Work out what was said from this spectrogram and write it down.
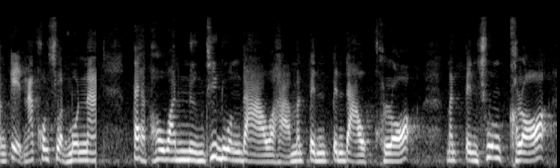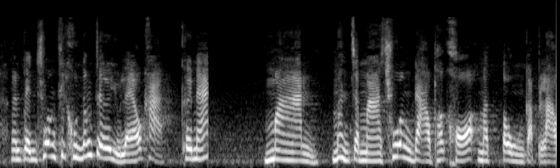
สังเกตนะคนสวดมนต์นะแต่พอวันหนึ่งที่ดวงดาวอะค่ะ มันเป็นเป็นดาวเคราะห์มันเป็นช่วงเคราะห์มันเป็นช่วงที่คุณต้องเจออยู่แล้วค่ะ เคยไหมมารมันจะมาช่วงดาวพระเคราะห์มาตรงกับเรา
